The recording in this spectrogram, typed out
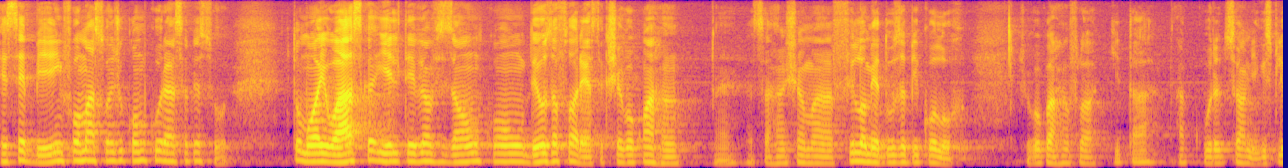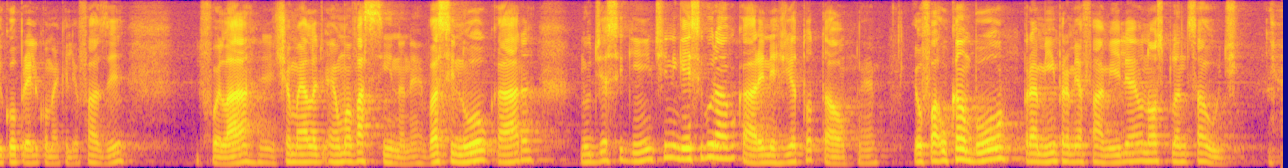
receber informações de como curar essa pessoa. Tomou ayahuasca e ele teve uma visão com o deus da floresta, que chegou com a rã. Né? Essa rã chama Filomedusa bicolor. Chegou com a rã e falou: aqui está a cura do seu amigo. Explicou para ele como é que ele ia fazer. Ele foi lá, gente chama ela é uma vacina, né? Vacinou o cara, no dia seguinte ninguém segurava o cara, energia total, né? Eu falo, o cambô para mim, para minha família é o nosso plano de saúde.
